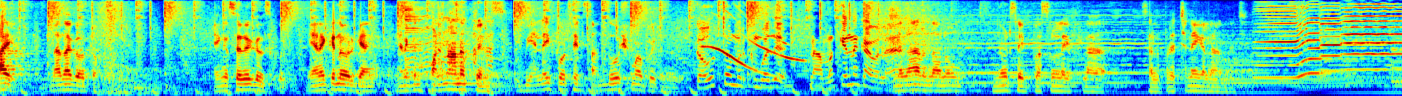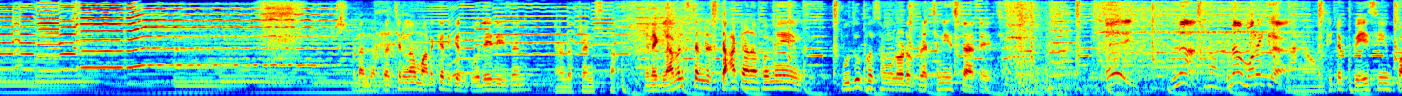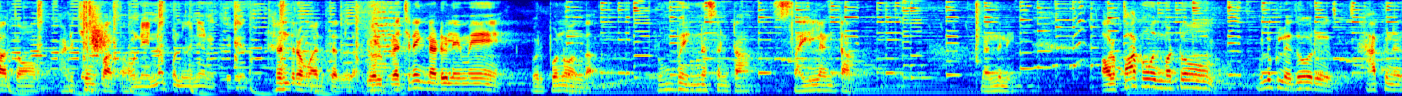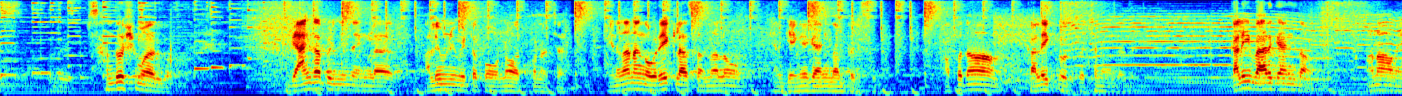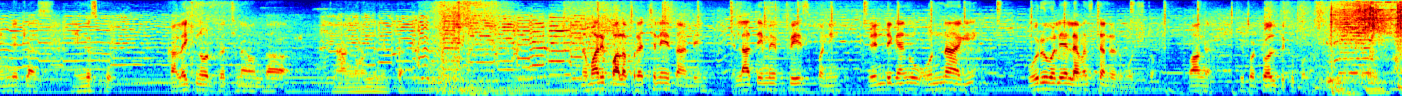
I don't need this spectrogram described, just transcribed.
Hi நான் தான் கௌதம் எங்கள் சிறுகள் ஸ்கூல் எனக்குன்னு ஒரு கேங் எனக்குன்னு பண்ணான ஃப்ரெண்ட்ஸ் இப்போ என் லைஃப் ஒரு சைடு சந்தோஷமாக போயிட்டு இருந்தது. கௌதம் இருக்கும்போது நமக்கு என்ன கவலை? என்னதான் இருந்தாலும் இன்னொரு சைடு பர்சனல் லைஃப்பில் சில பிரச்சனைகள்லாம் இருந்துச்சு. பட் அந்த பிரச்சனைலாம் மறக்கடிக்கிறதுக்கு ஒரே ரீசன் என்னோடய ஃப்ரெண்ட்ஸ் தான். எனக்கு லெவன்த் ஸ்டாண்டர்ட் ஸ்டார்ட் ஆனப்பமே புது பசங்களோட பிரச்சனையும் ஸ்டார்ட் ஆயிடுச்சு. என்ன? என்ன முறைக்கிற நாங்கள் அவங்ககிட்ட பேசியும் பார்த்தோம் அடிச்சும் பார்த்தோம். உன்னை என்ன பண்ணுவேன்னு எனக்கு தெரியாது. திருந்துற மாதிரி தெரில இவ்வளோ பிரச்சனைக்கு நடுவுலையுமே ஒரு பொண்ணு வந்தா. ரொம்ப இன்னசென்ட்டாக சைலண்ட்டாக நந்தினி அவளை பார்க்கும்போது மட்டும் உள்ளுக்குள்ள ஏதோ ஒரு ஹாப்பினஸ் ஒரு சந்தோஷமாக இருக்கும். கேங்காக பிரிஞ்சிருந்த எங்களை அலுமினி வீட்டப்போ ஒன்றா ஒர்க் பண்ண வச்சார். என்னதான் நாங்கள் ஒரே கிளாஸ் இருந்தாலும் எனக்கு எங்கள் கேங் தான் பெருசு. அப்போ தான் கலைக்கு ஒரு பிரச்சனை வந்தது. கலை வேறு கேங் தான். ஆனால் அவன் எங்கள் கிளாஸ் எங்கள் ஸ்கூல் கலைக்குன்னு ஒரு பிரச்சனை வந்தால் நாங்கள் வந்து நிற்பேன் இந்த மாதிரி பல பிரச்சனையை தாண்டி எல்லாத்தையுமே ஃபேஸ் பண்ணி ரெண்டு கேங்கும் ஒன்றாகி ஒரு வழியாக லெவன்த் ஸ்டாண்டர்ட் முடிச்சிட்டோம். வாங்க இப்போ டுவெல்த்துக்கு போகலாம்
